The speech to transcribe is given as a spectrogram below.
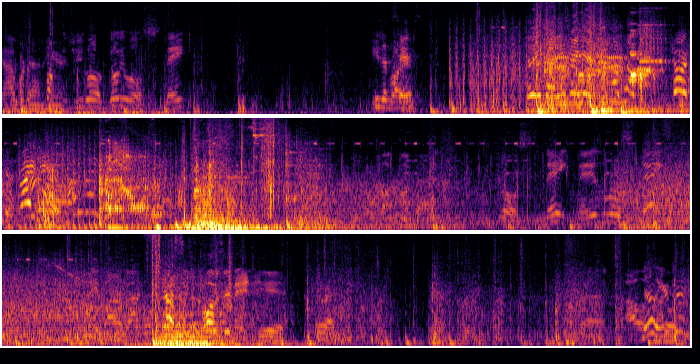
God, where the down fuck here. did you go, go, you little snake? He's, running. upstairs. No, he's not. He's right here. Help, help. Charger, right here. Fuck, my bad. Little snake, man. He's a little snake. Hey, fire back. Gas is closing in. Yeah. The rest. My bad. I was- No, you're good.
